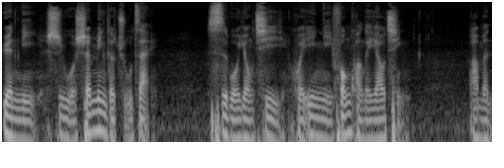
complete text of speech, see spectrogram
愿你是我生命的主宰，赐我勇气回应你疯狂的邀请。阿门。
